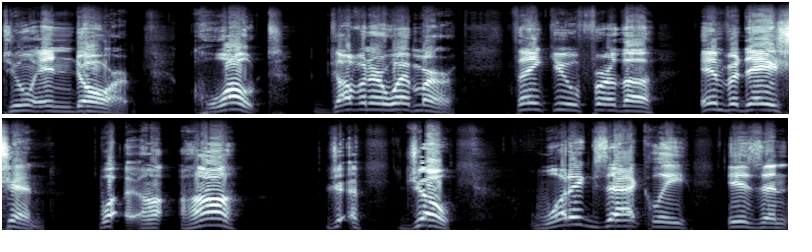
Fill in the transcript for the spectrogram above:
to endure. Quote, Governor Whitmer, thank you for the invitation. What, uh, huh? J- Joe, what exactly is an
